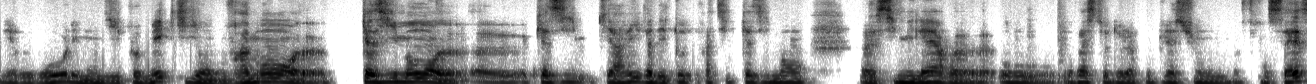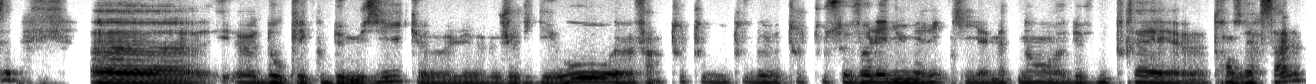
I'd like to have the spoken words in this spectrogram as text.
les ruraux, les moins diplômés, qui ont vraiment quasiment, quasi, qui arrivent à des taux de pratique quasiment similaires au, reste de la population française. donc l'écoute de musique, le, jeu vidéo, enfin tout, tout, tout, tout, ce volet numérique qui est maintenant devenu très transversal.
